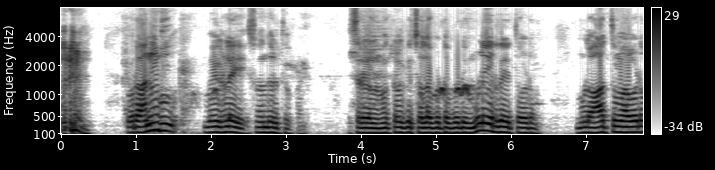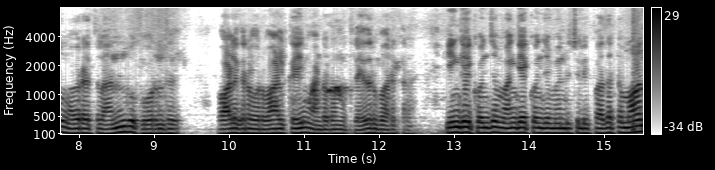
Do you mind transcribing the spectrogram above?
ஒரு அன்பு இவைகளை சுதந்திரத்துக் கொண்டு இஸ்ரேல் மக்களுக்கு சொல்லப்பட்டபடி முழு இருதயத்தோடும் முழு ஆத்மாவோடும் அவரிடத்தில் அன்பு கூர்ந்து வாழுகிற ஒரு வாழ்க்கையும் ஆண்டவர் எதிர்பார்க்கிறார். இங்கே கொஞ்சம் அங்கே கொஞ்சம் என்று சொல்லி பதட்டமான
